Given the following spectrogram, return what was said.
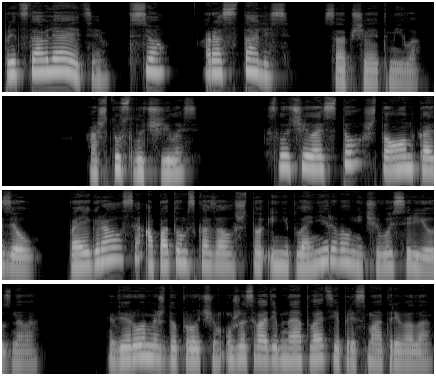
«Представляете, все, расстались», — сообщает Мила. «А что случилось?» «Случилось то, что он козел. Поигрался, а потом сказал, что и не планировал ничего серьезного. Веро, между прочим, уже свадебное платье присматривала.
